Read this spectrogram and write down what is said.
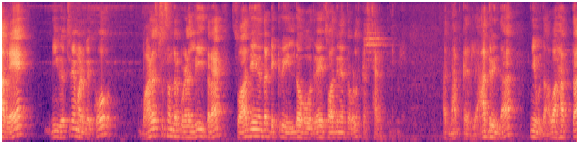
ಆದರೆ ನೀವು ಯೋಚನೆ ಮಾಡಬೇಕು ಭಾಳಷ್ಟು ಸಂದರ್ಭಗಳಲ್ಲಿ ಈ ಥರ ಸ್ವಾಧೀನದ ಡಿಗ್ರಿ ಇಲ್ಲದೆ ಹೋದರೆ ಸ್ವಾಧೀನ ತಗೊಳ್ಳೋದು ಕಷ್ಟ ಆಗುತ್ತೆ ನಿಮಗೆ. ಅದು ಜ್ಞಾಪಕ ಇರಲಿ. ಆದ್ದರಿಂದ ನೀವು ದಾವ ಹಾಕ್ತಾ,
